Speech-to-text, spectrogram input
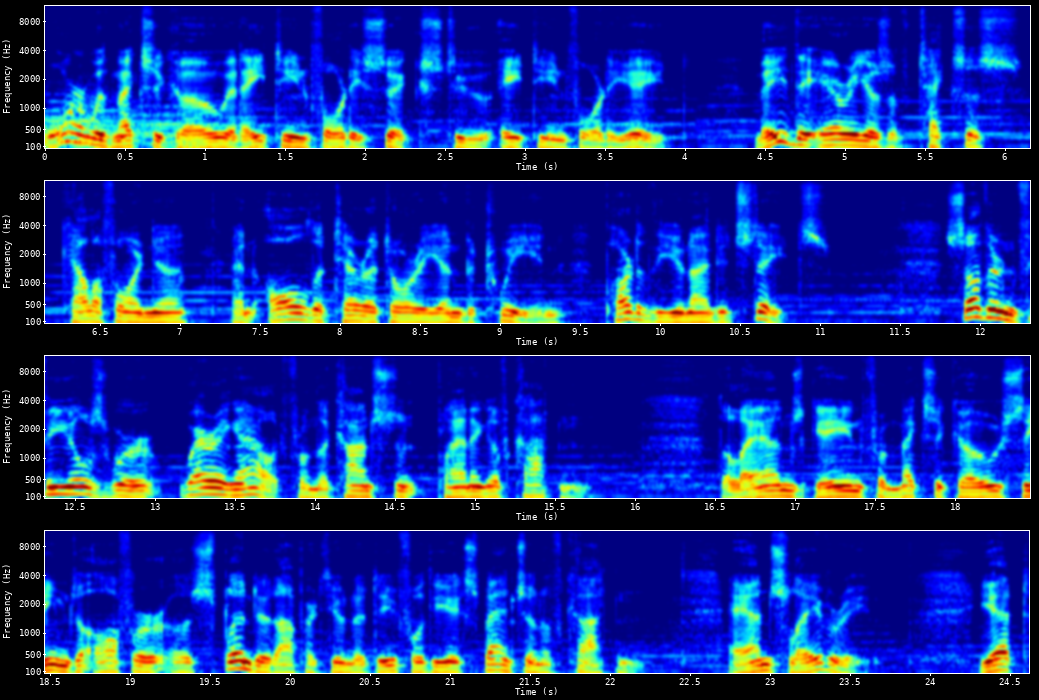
War with Mexico in 1846 to 1848 made the areas of Texas, California, and all the territory in between part of the United States. Southern fields were wearing out from the constant planting of cotton. The lands gained from Mexico seemed to offer a splendid opportunity for the expansion of cotton and slavery. Yet,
